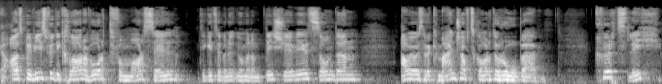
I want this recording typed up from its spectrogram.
Ja, als Beweis für die klaren Worte von Marcel, die gibt's eben nicht nur am Tisch jeweils, sondern auch in unserer Gemeinschaftsgarderobe. Kürzlich,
